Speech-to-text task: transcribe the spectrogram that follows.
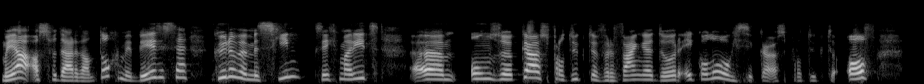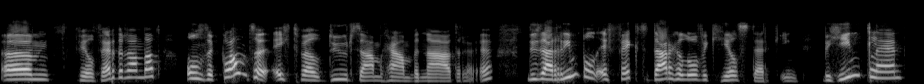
Maar ja, als we daar dan toch mee bezig zijn, kunnen we misschien, zeg maar iets, um, onze kuisproducten vervangen door ecologische kuisproducten. Of um, veel verder dan dat, onze klanten echt wel duurzaam gaan benaderen. Hè. Dus dat rimpeleffect, daar geloof ik heel sterk in. Begin klein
